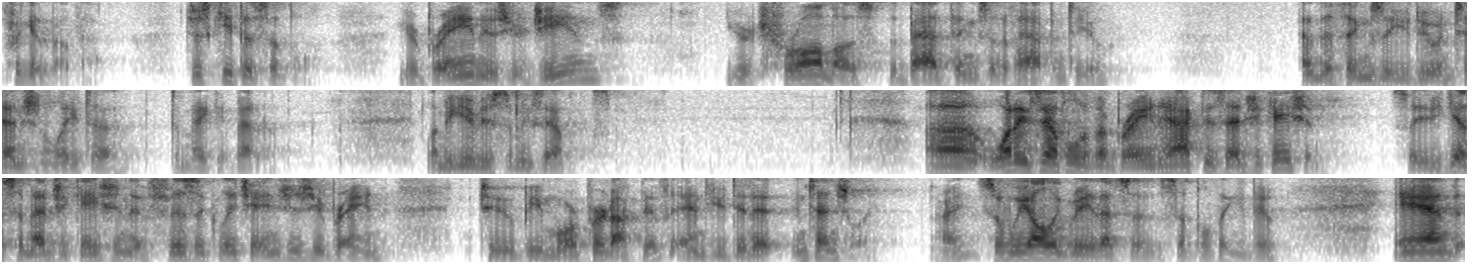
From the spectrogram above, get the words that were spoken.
Forget about that. Just keep it simple. Your brain is your genes, your traumas, the bad things that have happened to you, and the things that you do intentionally to, to make it better. Let me give you some examples. Uh, one example of a brain hack is education. So you get some education, it physically changes your brain to be more productive, and you did it intentionally. All right? So we all agree that's a simple thing to do. And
